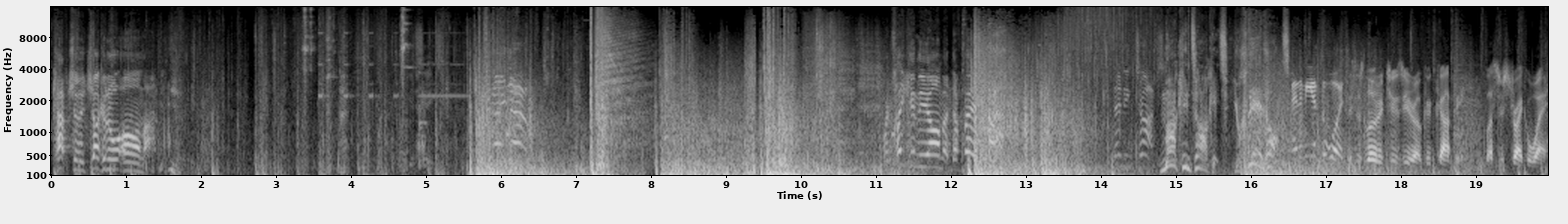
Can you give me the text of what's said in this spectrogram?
Capture the Juggernaut armor. We're taking the armor. Defend. Sending tops. Marking targets. You're cleared hot. Enemy at the wood. This is Loader 2-0. Good copy. Cluster strike away.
